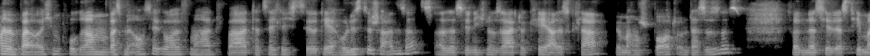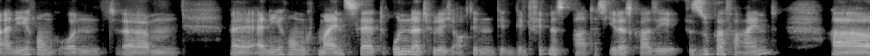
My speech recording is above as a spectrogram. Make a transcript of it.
Äh, bei euch im Programm, was mir auch sehr geholfen hat, war tatsächlich so der holistische Ansatz. Also, dass ihr nicht nur sagt, okay, alles klar, wir machen Sport und das ist es, sondern dass ihr das Thema Ernährung und ähm, äh, Ernährung, Mindset und natürlich auch den, den, den Fitnesspart, dass ihr das quasi super vereint. Äh,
